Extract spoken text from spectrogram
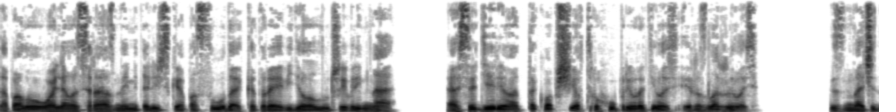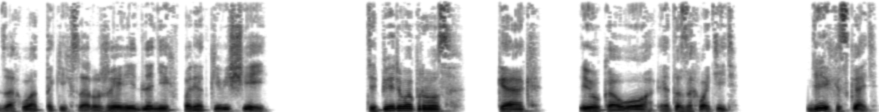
На полу валялась разная металлическая посуда, которая видела лучшие времена, а все дерево так вообще в труху превратилось и разложилось. Значит, захват таких сооружений для них в порядке вещей. Теперь вопрос, как и у кого это захватить? Где их искать?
